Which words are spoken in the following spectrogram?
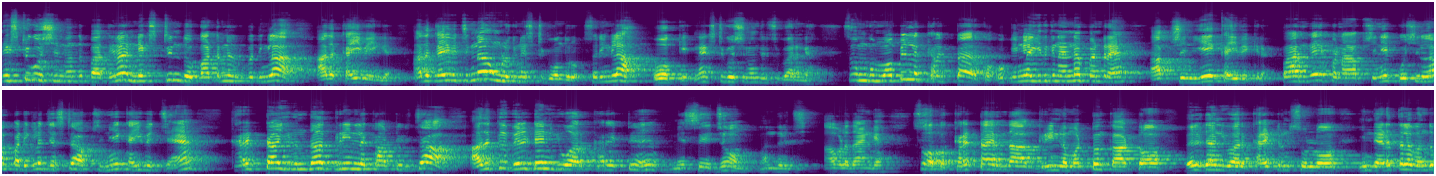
நெக்ஸ்ட் கொஸ்டின் வந்து பார்த்தீங்கன்னா நெக்ஸ்ட் இந்த பட்டன் இருக்குது பார்த்தீங்களா அதை கை வைங்க. அதை கை வச்சிங்கன்னா உங்களுக்கு நெக்ஸ்ட்டுக்கு வந்துடும் சரிங்களா? ஓகே நெக்ஸ்ட் கொஸ்டின் வந்துருச்சு பாருங்கள் ஸோ உங்கள் மொபைலில் கரெக்டாக இருக்கும். ஓகேங்களா இதுக்கு நான் என்ன பண்ணுறேன் ஆப்ஷன் ஏ கை வைக்கிறேன். பாருங்கள் இப்போ நான் ஆப்ஷன் ஏ கொஸ்டின்லாம் படிக்கல ஜஸ்ட் ஆப்ஷன் ஏ கை வச்சேன். கரெக்டாக இருந்தால் க்ரீனில் காட்டிடுச்சா அதுக்கு well then you are correct மெசேஜும் வந்துருச்சு. அவ்வளோதாங்க ஸோ அப்போ கரெக்டாக இருந்தால் க்ரீனில் மட்டும் காட்டும். வெல் டன் யூ ஆர் கரெக்டுன்னு சொல்லும். இந்த இடத்துல வந்து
